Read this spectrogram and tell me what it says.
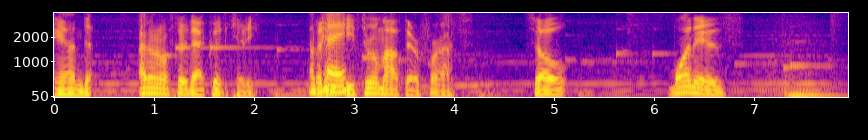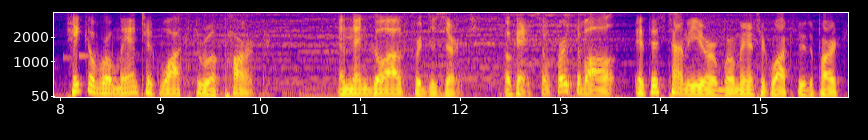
and I don't know if they're that good, Kitty. But Okay. he, he threw them out there for us. So, one is take a romantic walk through a park and then go out for dessert. Okay, so first of all, at this time of year, a romantic walk through the park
